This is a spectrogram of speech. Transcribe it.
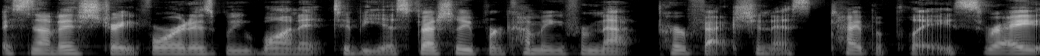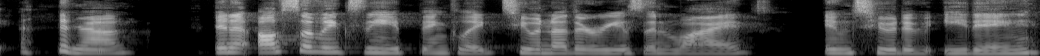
it's not as straightforward as we want it to be, especially if we're coming from that perfectionist type of place, right? yeah. And it also makes me think like to another reason why intuitive eating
